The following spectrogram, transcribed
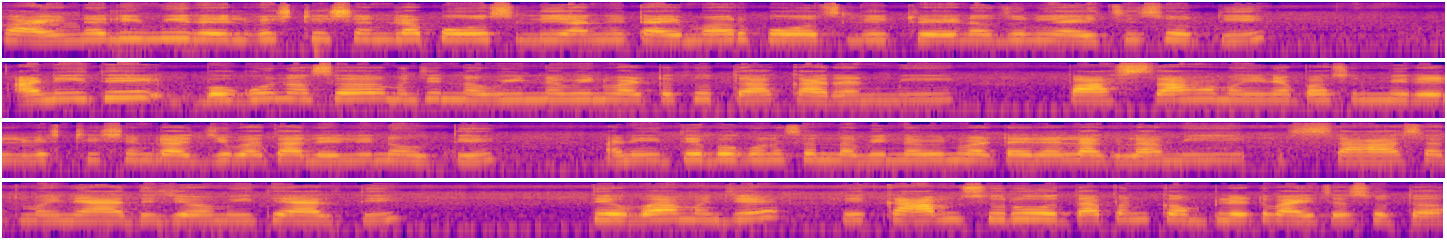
फायनली मी रेल्वे स्टेशनला पोहोचली आणि टायमावर पोहोचली ट्रेन अजून यायचीच होती. आणि ते बघून असं म्हणजे नवीन नवीन वाटत होता कारण मी पाच सहा महिन्यापासून मी रेल्वे स्टेशनला अजिबात आलेली नव्हती. आणि इथे बघून असं नवीन नवीन वाटायला लागला. मी सहा सात महिन्याआधी जेव्हा मी इथे आलती तेव्हा म्हणजे हे काम सुरू होता पण कंप्लीट व्हायचंच होतं.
